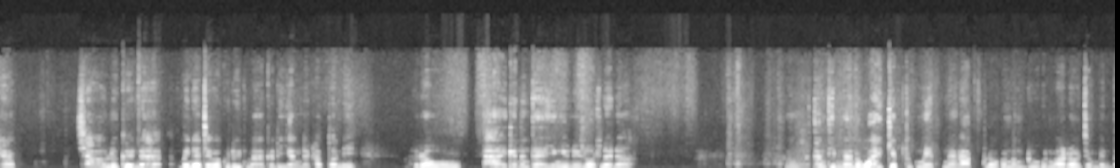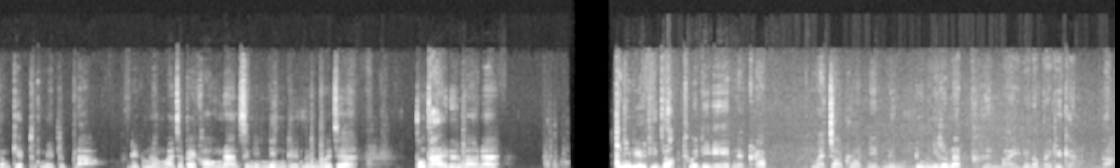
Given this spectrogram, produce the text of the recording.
ครับเช้าเหลือเกินนะฮะไม่แน่ใจว่าคนอื่นมากันหรือยังนะครับ ตอนนี้เราถ่ายกันตั้งแต่ยังอยู่ในรถเลยเนาะเออทางทีมงานบอกว่าให้เก็บทุกเม็ดนะครับ เรากำลังดูกันว่าเราจำเป็นต้องเก็บทุกเม็ดหรือเปล่า เดี๋ยวกำลังว่าจะไปเข้าห้องน้ำสักนิดหนึ่งเดี๋ยวไม่รู้ว่าจะต้องถ่ายด้วยหรือเปล่านะ วันนี้เราอยู่ที่บล็อก28นะครับ มาจอดรถนิดหนึ่งเดี๋ยววันนี้เรานัดเพื่อนไว้เดี๋ยวเราไปด้วยกันเนาะ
